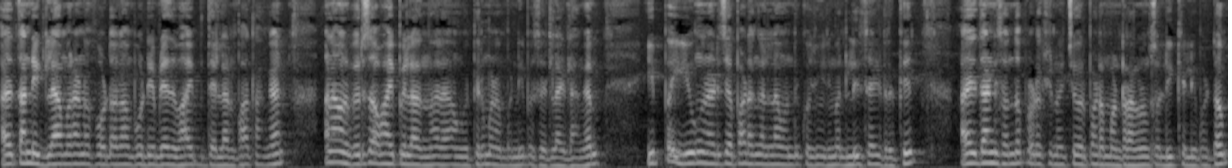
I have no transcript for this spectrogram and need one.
அதை தாண்டி கிளாமரான ஃபோட்டோலாம் போட்டு எப்படியாவது வாய்ப்பு தெரியலான்னு பார்த்தாங்க. ஆனால் அவங்க பெருசாக வாய்ப்பு இல்லாதனால அவங்க திருமணம் பண்ணி இப்போ செட்டில் ஆகிட்டாங்க இப்போ இவங்க நடித்த படங்கள்லாம் வந்து கொஞ்சம் கொஞ்சமாக ரிலீஸ் ஆகிட்டு இருக்குது அதை தாண்டி சொந்த ப்ரொடக்ஷன் வச்சு ஒரு படம் பண்ணுறாங்கன்னு சொல்லி கேள்விப்பட்டோம்.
